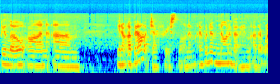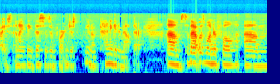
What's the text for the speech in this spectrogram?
below on um, you know, about Jeffrey Slonim. I wouldn't have known about him otherwise. And I think this is important, just, you know, kind of get him out there. Um, so that was wonderful um,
